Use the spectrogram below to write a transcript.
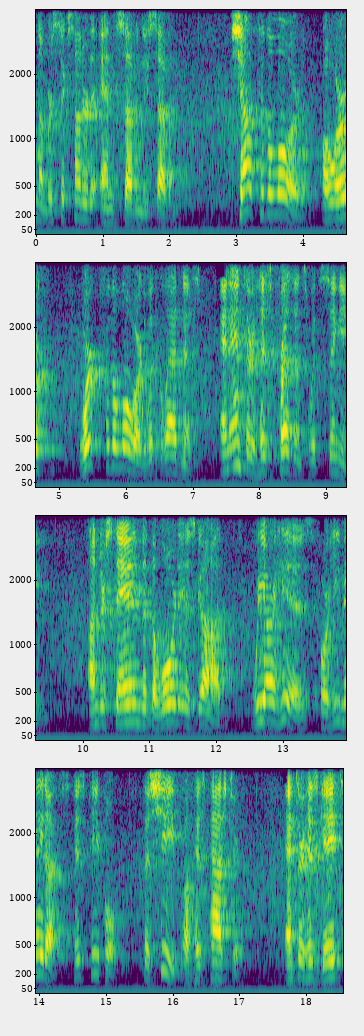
Number 677. Shout to the Lord, O earth, work for the Lord with gladness, and enter his presence with singing. Understand that the Lord is God. We are his, for he made us, his people, the sheep of his pasture. Enter his gates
